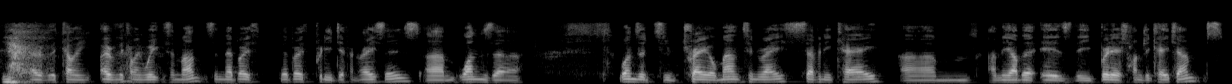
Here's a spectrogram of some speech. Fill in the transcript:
yeah. over the coming over the coming weeks and months, and they're both they're both pretty different races. Um, one's a one's a sort of trail mountain race, 70k, um, and the other is the British 100k champs.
